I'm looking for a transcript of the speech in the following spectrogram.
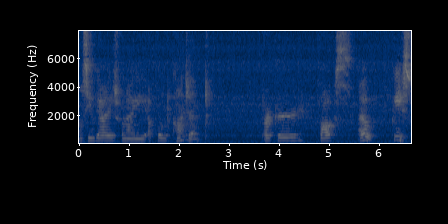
I'll see you guys when I upload content. Parker Faux out. Peace.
